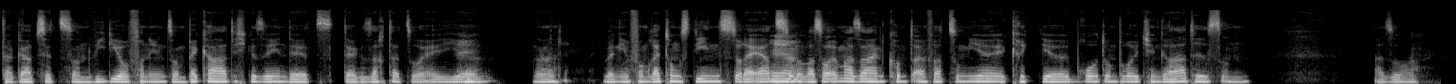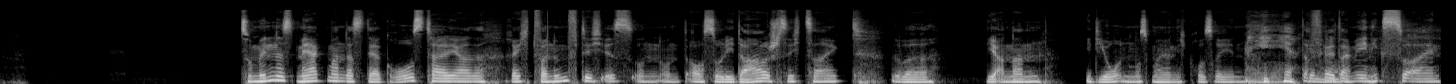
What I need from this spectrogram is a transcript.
da gab es jetzt so ein Video von irgendeinem so Bäcker, hatte ich gesehen, der jetzt, der gesagt hat, so, ey, hier, ne, wenn ihr vom Rettungsdienst oder Ärzte Ja. oder was auch immer sein, kommt einfach zu mir, ihr kriegt hier Brot und Brötchen gratis und also zumindest merkt man, dass der Großteil ja recht vernünftig ist und, und auch solidarisch sich zeigt. Über die anderen Idioten muss man ja nicht groß reden. Also, Ja, da genau. fällt einem eh nichts zu ein.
